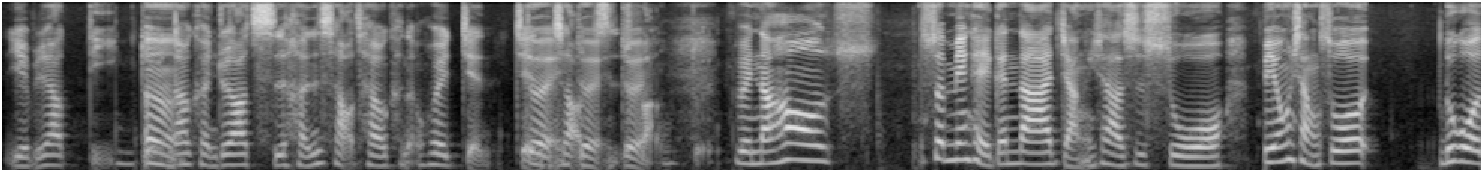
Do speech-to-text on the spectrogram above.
也比较低。对，那、嗯、可能就要吃很少，才有可能会减减少脂肪。对，对，对，对，然后。顺便可以跟大家讲一下，是说不用想说，如果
